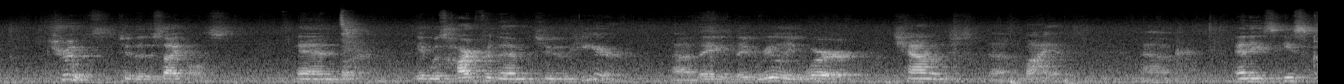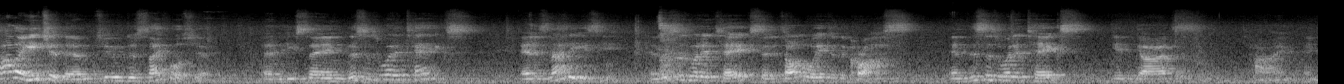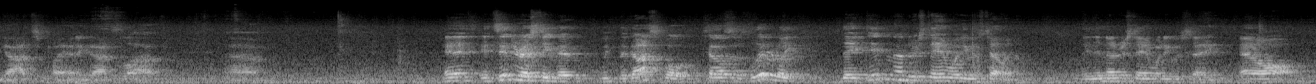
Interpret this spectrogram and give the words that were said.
truth to the disciples. And it was hard for them to hear. Uh, they, they really were challenged uh, by it. Uh, and he's, he's calling each of them to discipleship. And he's saying, this is what it takes. And it's not easy. And this is what it takes. And it's all the way to the cross. And this is what it takes in God's time and God's plan and God's love. Um, and it, it's interesting that we, the gospel tells us literally they didn't understand what he was telling them. They didn't understand what he was saying at all.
